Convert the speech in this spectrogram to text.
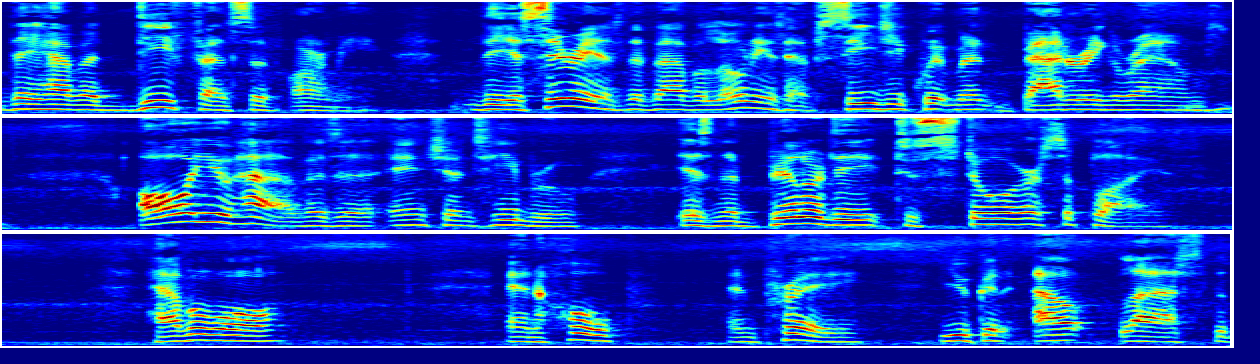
They have a defensive army. The Assyrians, the Babylonians have siege equipment, battering rams. All you have as an ancient Hebrew is an ability to store supplies, have a wall, and hope and pray you can outlast the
